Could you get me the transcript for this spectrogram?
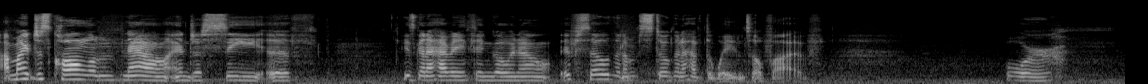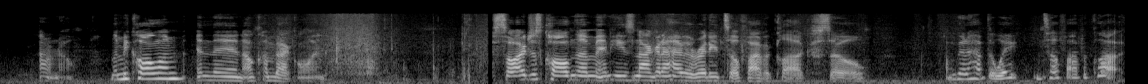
I might just call him now and just see if he's gonna have anything going out. If so, then I'm still gonna have to wait until 5. Or, I don't know. Let me call him and then I'll come back on. So I just called him and he's not gonna have it ready till 5 o'clock. So I'm gonna have to wait until 5 o'clock.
